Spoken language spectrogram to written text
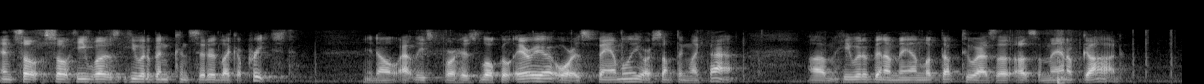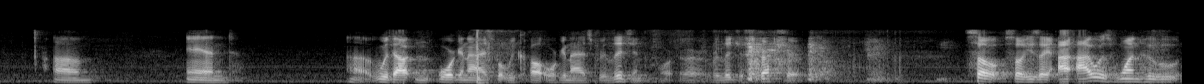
and so so he was he would have been considered like a priest, you know, at least for his local area or his family or something like that. Um, he would have been a man looked up to as a as a man of God. Um, and uh, without an organized, what we call organized religion or, or religious structure. So, so he's like, I, I, was one who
